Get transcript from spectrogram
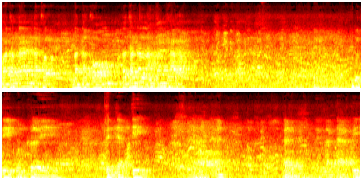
มาทางด้านนักของนักของนักท่านด้านหลังท่านครับ ผู้ที่คุ้นเคยเป็นอย่างยิ่งนี่หลังจากที่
